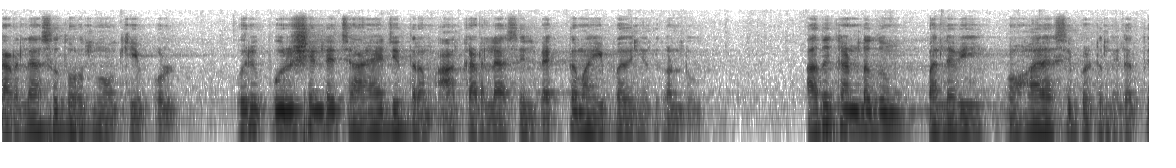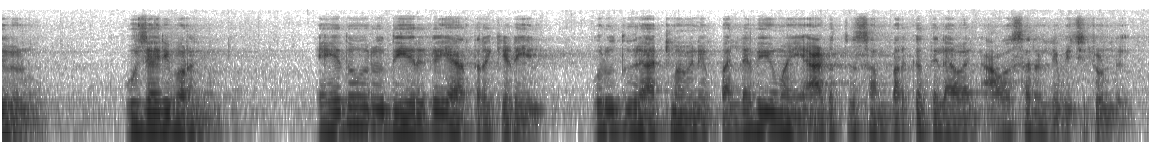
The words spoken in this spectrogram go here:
കടലാസ് തുറന്നു നോക്കിയപ്പോൾ ഒരു പുരുഷന്റെ ഛായാചിത്രം ആ കടലാസിൽ വ്യക്തമായി പതിഞ്ഞത് കണ്ടു. അത് കണ്ടതും പല്ലവി മോഹാലാസ്യപ്പെട്ട് നിലത്ത് വീണു. പൂജാരി പറഞ്ഞു ഏതോ ഒരു ദീർഘയാത്രയ്ക്കിടയിൽ ഒരു ദുരാത്മാവിന് പല്ലവിയുമായി അടുത്ത് സമ്പർക്കത്തിലാവാൻ അവസരം ലഭിച്ചിട്ടുണ്ട്.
